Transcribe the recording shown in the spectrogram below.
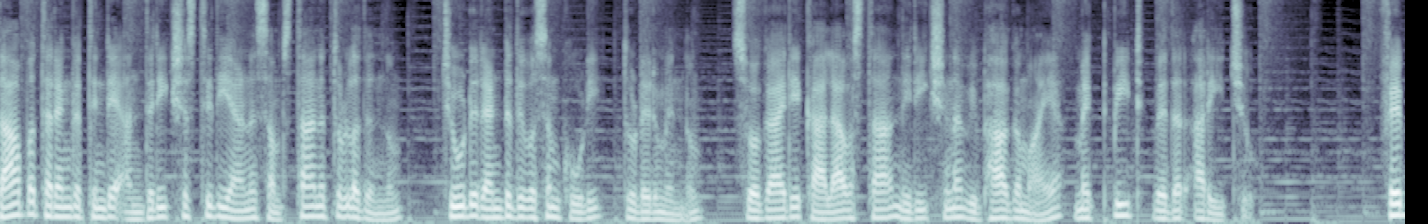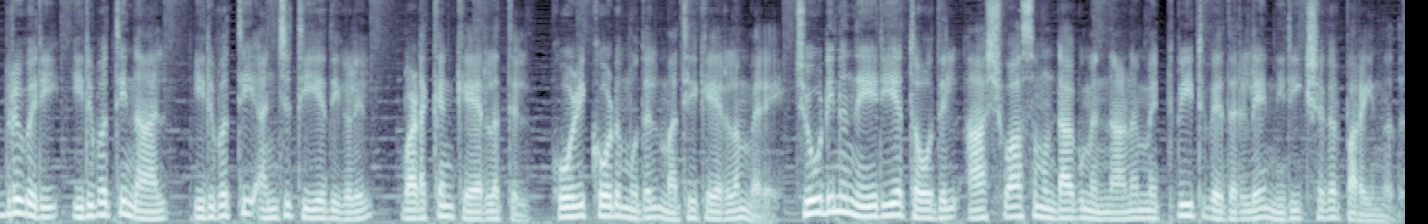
താപതരംഗത്തിന്റെ അന്തരീക്ഷസ്ഥിതിയാണ് സംസ്ഥാനത്തുള്ളതെന്നും ചൂട് രണ്ട് ദിവസം കൂടി തുടരുമെന്നും സ്വകാര്യ കാലാവസ്ഥാ നിരീക്ഷണ വിഭാഗമായ മെറ്റ്പീറ്റ് വെതർ അറിയിച്ചു. ഫെബ്രുവരി ഇരുപത്തിനാല് ഇരുപത്തി അഞ്ച് തീയതികളിൽ വടക്കൻ കേരളത്തിൽ കോഴിക്കോട് മുതൽ മധ്യകേരളം വരെ ചൂടിന് നേരിയ തോതിൽ ആശ്വാസമുണ്ടാകുമെന്നാണ് മെറ്റ്ബീറ്റ് വെതറിലെ നിരീക്ഷകർ പറയുന്നത്.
